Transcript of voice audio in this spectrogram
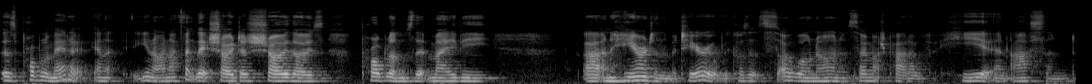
is problematic. And it- you know, and I think that show does show those problems that maybe are inherent in the material because it's so well known and so much part of here and us and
